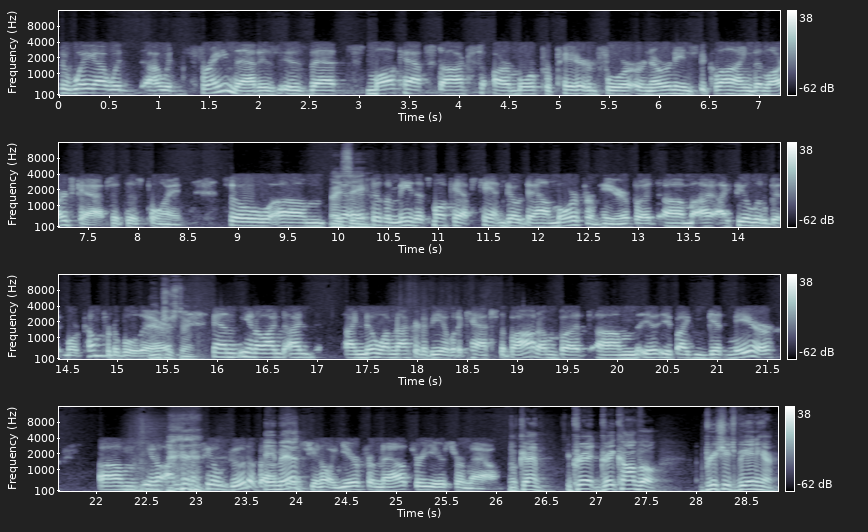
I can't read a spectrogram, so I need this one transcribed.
the way I would I would frame that is is that small cap stocks are more prepared for an earnings decline than large caps at this point. So um, I. Know, it doesn't mean that small caps can't go down more from here, but um, I, I, feel a little bit more comfortable there. Interesting. And you know, I, I I know I'm not going to be able to catch the bottom, but um, if, if I can get near, um, you know, I'm going to feel good about Amen. this. You know, a year from now, three years from now. Okay, great, great convo. Appreciate you being here.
